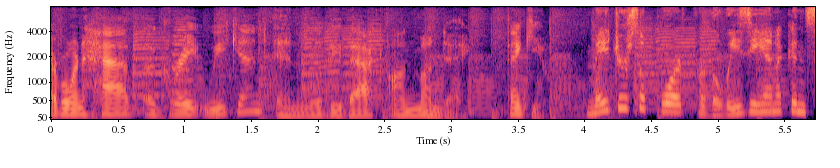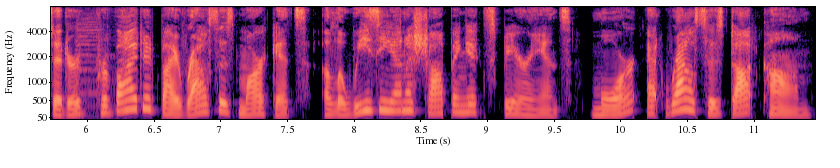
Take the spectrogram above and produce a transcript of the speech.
Everyone have a great weekend, and we'll be back on Monday. Thank you. Major support for Louisiana Considered provided by Rouse's Markets, a Louisiana shopping experience. More at rouses.com,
